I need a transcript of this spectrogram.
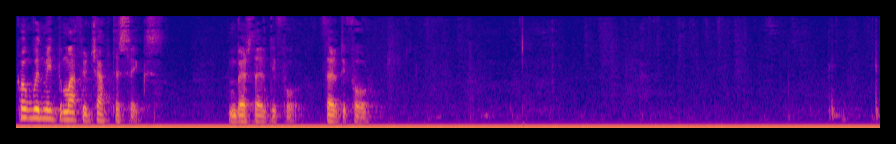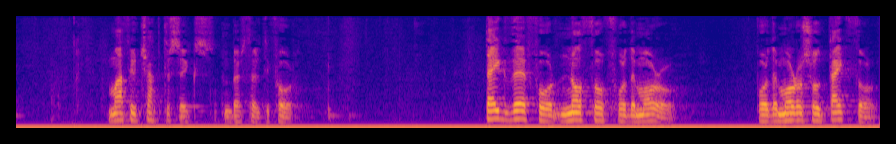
Come with me to Matthew chapter 6, verse 34. 34. Matthew chapter 6, verse 34. Take therefore no thought for the morrow, for the morrow shall take thought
